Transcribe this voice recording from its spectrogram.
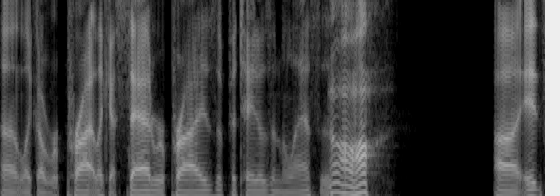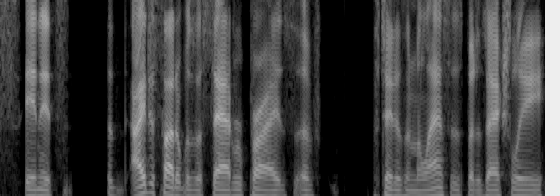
uh, like a reprise, like a sad reprise of potatoes and molasses. Oh, Uh, it's and it's. I just thought it was a sad reprise of potatoes and molasses, but it's actually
